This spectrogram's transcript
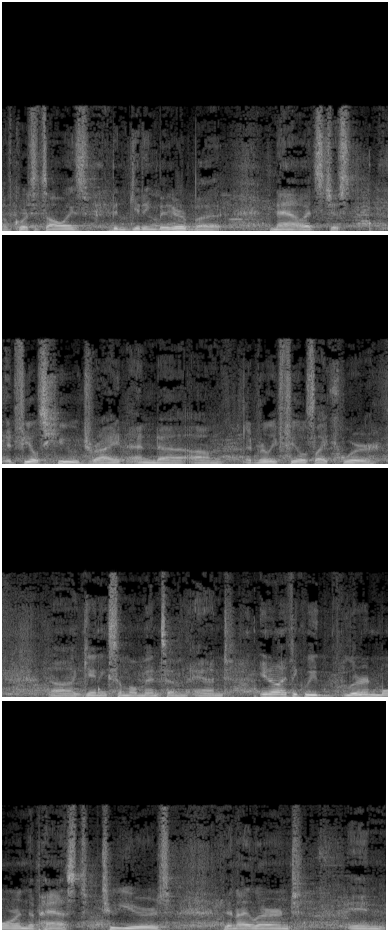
Of course, it's always been getting bigger, but now it's just it feels huge, right? And uh, um, it really feels like we're uh, gaining some momentum. And you know, I think we learned more in the past two years than I learned in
